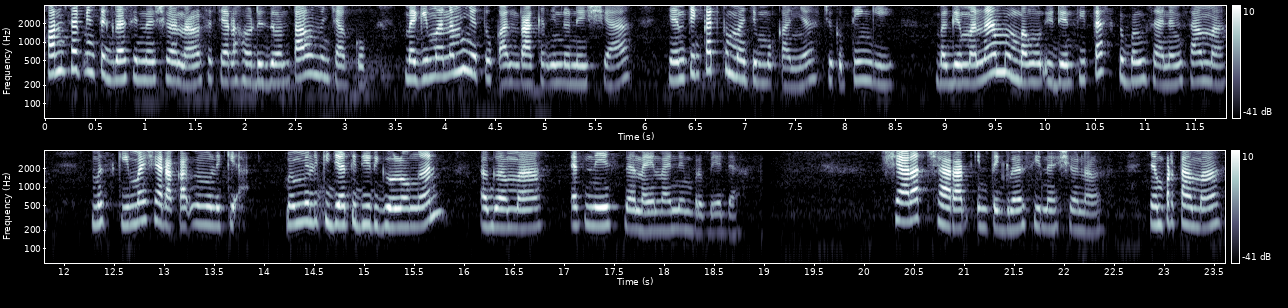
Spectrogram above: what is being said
Konsep integrasi nasional secara horizontal mencakup bagaimana menyatukan rakyat Indonesia yang tingkat kemajemukannya cukup tinggi, bagaimana membangun identitas kebangsaan yang sama, meski masyarakat memiliki memiliki jati diri golongan, agama, etnis, dan lain-lain yang berbeda. Syarat-syarat integrasi nasional. Yang pertama,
